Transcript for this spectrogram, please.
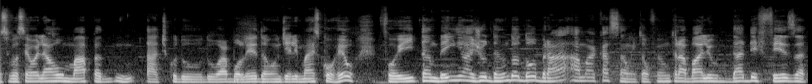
se você olhar o mapa tático do, do Arboleda, onde ele mais correu, foi também ajudando a dobrar a marcação. Então foi um trabalho da defesa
